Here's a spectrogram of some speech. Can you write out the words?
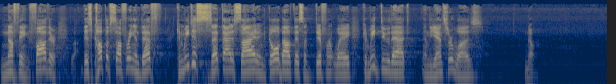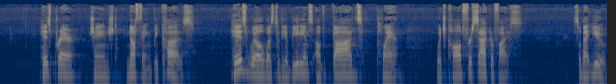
nothing. Father, this cup of suffering and death, can we just set that aside and go about this a different way? Could we do that? And the answer was no. His prayer changed nothing because his will was to the obedience of God's plan, which called for sacrifice so that you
